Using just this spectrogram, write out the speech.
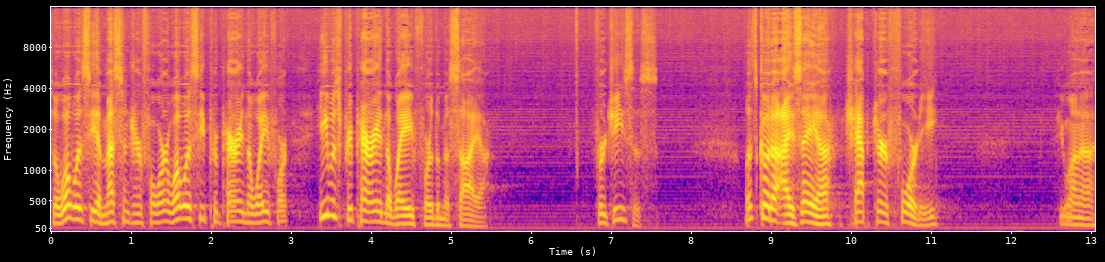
So what was he a messenger for? What was he preparing the way for? He was preparing the way for the Messiah, for Jesus. Let's go to Isaiah chapter 40. If you want to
